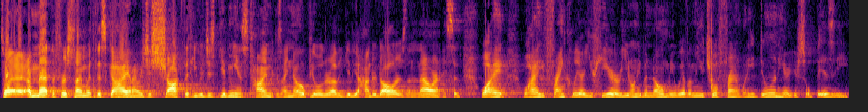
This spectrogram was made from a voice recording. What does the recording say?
So I, I, met the first time with this guy, and I was just shocked that he would just give me his time because I know people would rather give you $100 than an hour. And I said, why, why, frankly, are you here? You don't even know me. We have a mutual friend. What are you doing here? You're so busy.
